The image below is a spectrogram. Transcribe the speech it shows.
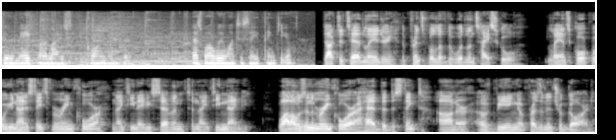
to make our lives going better. That's why we want to say thank you. Dr. Ted Landry, the principal of the Woodlands High School, Lance Corporal, United States Marine Corps, 1987 to 1990. While I was in the Marine Corps, I had the distinct honor of being a presidential guard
